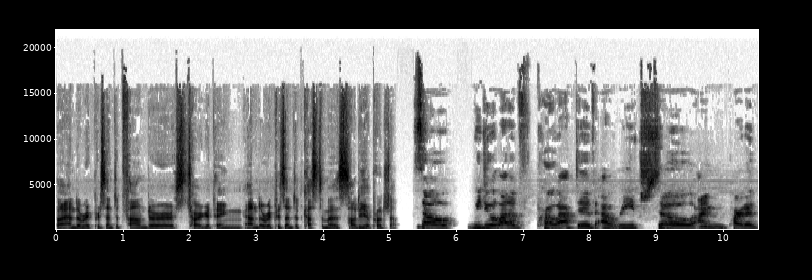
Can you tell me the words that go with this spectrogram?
by underrepresented founders, targeting underrepresented customers? How do you approach that? So we do a lot of proactive outreach. So I'm part of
